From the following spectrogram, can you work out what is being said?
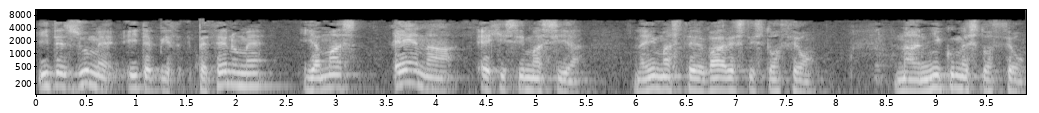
είτε ζούμε είτε πεθαίνουμε για μας ένα έχει σημασία να είμαστε ευάρεστοι στον Θεό να ανήκουμε στον Θεό.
